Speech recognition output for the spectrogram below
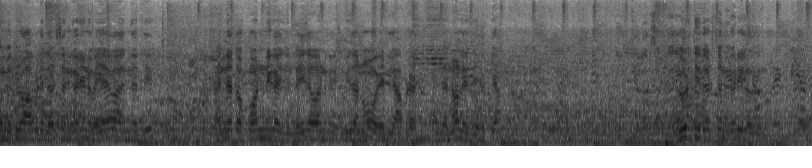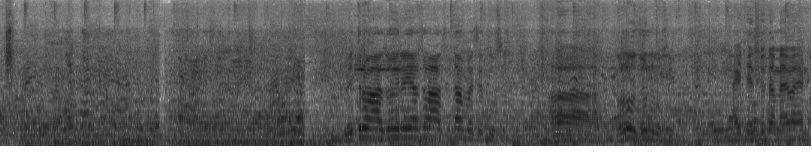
તો મિત્રો આપણે દર્શન કરીને વહી આવ્યા અંદરથી. અંદર તો ફોનની કંઈ લઈ જવાની કંઈ સુવિધા ન હોય એટલે આપણે અંદર ન લઈ જઈ શક્યા દૂરથી દર્શન કરી લઉં મિત્રો આ જોઈ રહ્યા છો આ સુદામા સેતુ છે. હા. ઘણું જૂનું છે. અહીંથી સુદામાં આવ્યા છે ને.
